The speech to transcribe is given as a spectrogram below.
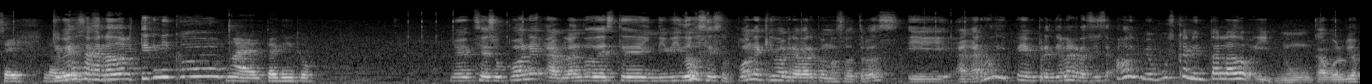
Sí. ¿Te hubieras agarrado al técnico? Ah, el técnico. Eh, se supone, hablando de este individuo, se supone que iba a grabar con nosotros y agarró y emprendió la graciosa. Ay, me buscan en tal lado y nunca volvió.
